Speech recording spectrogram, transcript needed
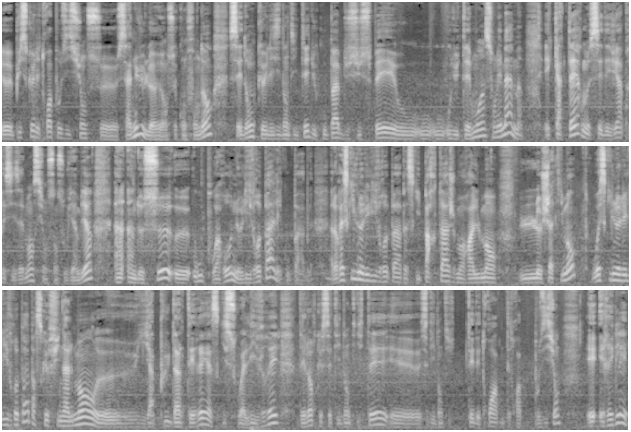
euh, puisque les trois positions s'annulent en se confondant, c'est donc que les identités du coupable, du suspect ou, ou, ou, du témoin sont les mêmes, et qu'à terme, c'est déjà précisément, si on s'en souvient bien, un, un de ceux euh, où Poirot ne livre pas les coupables. Alors est-ce qu'il ne les livre pas parce qu'il partage moralement le châtiment ou est-ce qu'il ne les livre pas parce que finalement euh, il n'y a plus d'intérêt à ce qu'ils soient livrés dès lors que cette identité, est, cette identité des trois, des trois positions est, est réglée.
